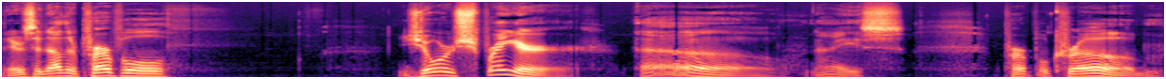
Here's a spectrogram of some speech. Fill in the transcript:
There's another purple George Springer. Oh, nice. Purple chrome.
